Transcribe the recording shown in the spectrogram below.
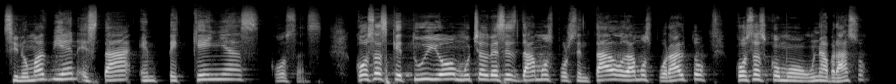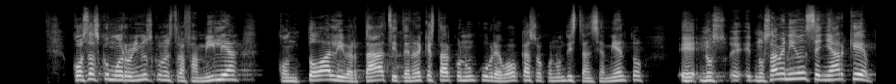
sino más bien está en pequeñas cosas. Cosas que tú y yo muchas veces damos por sentado, damos por alto, cosas como un abrazo, cosas como reunirnos con nuestra familia con toda libertad, sin tener que estar con un cubrebocas o con un distanciamiento. Eh, eh, nos, ha venido a enseñar que,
